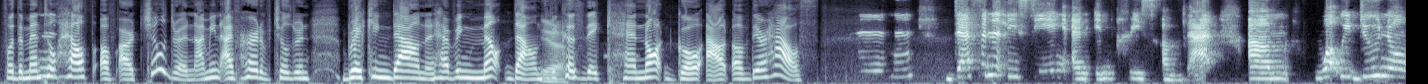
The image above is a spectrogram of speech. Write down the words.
for the mental mm. health of our children? I mean, I've heard of children breaking down and having meltdowns yeah. because they cannot go out of their house. Mm-hmm. Definitely seeing an increase of that. Um, what we do know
